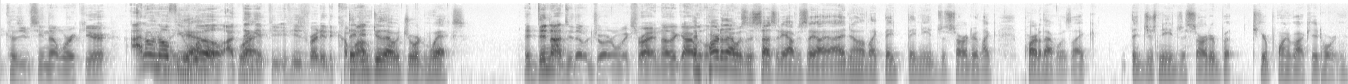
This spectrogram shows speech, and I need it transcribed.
Because you've seen that work here. I don't know uh, if you yeah, will. I think right. if, you, if, he's ready to come they up. didn't do that with Jordan Wicks. They did not do that with Jordan Wicks, right? Another guy. And part a, of that was necessity, obviously. I, I, know, like they, they needed a starter. Like part of that was like they just needed a starter. But to your point about Cade Horton,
